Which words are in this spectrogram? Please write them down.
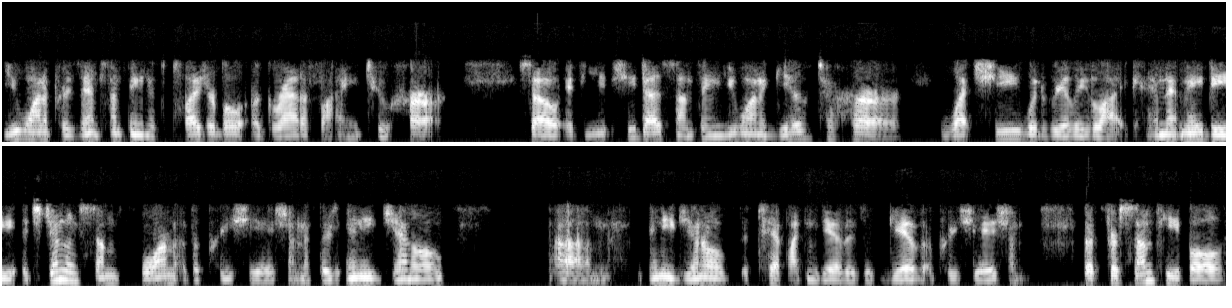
you want to present something that's pleasurable or gratifying to her. So if you, she does something, you want to give to her what she would really like, and that may be it's generally some form of appreciation. If there's any general um, any general tip I can give is give appreciation. But for some people,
